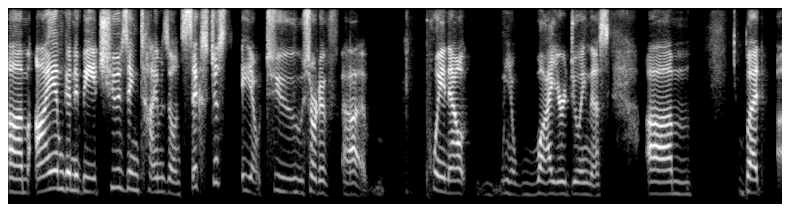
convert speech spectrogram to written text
Um, I am going to be choosing time zone six just, you know, to sort of uh, point out, you know, why you're doing this. Um, but uh,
